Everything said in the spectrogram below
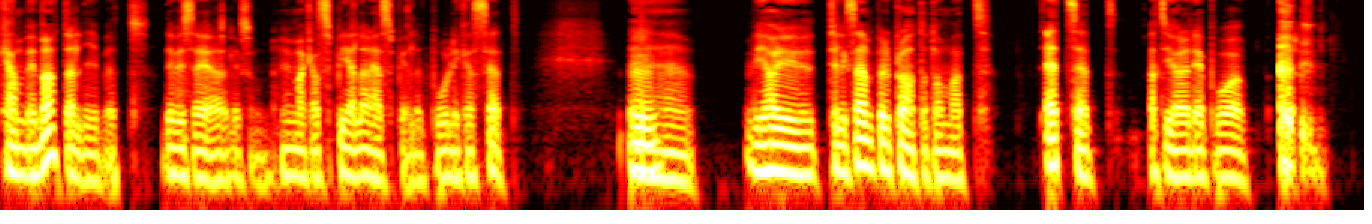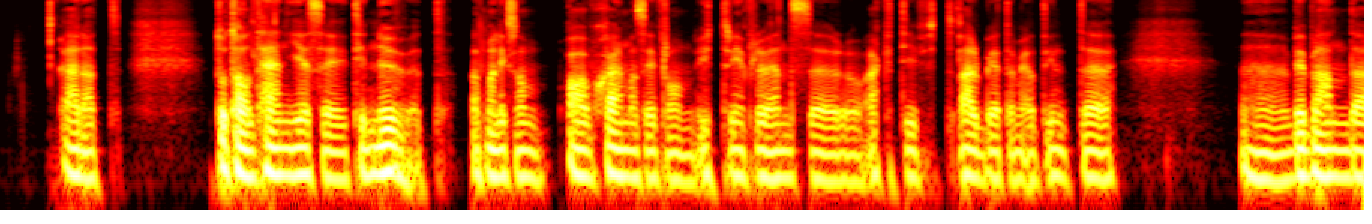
kan bemöta livet. Det vill säga liksom hur man kan spela det här spelet på olika sätt. Mm. Eh, vi har ju till exempel pratat om att ett sätt att göra det på är att totalt hänge sig till nuet. Att man liksom avskärma sig från yttre influenser och aktivt arbeta med att inte eh, beblanda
